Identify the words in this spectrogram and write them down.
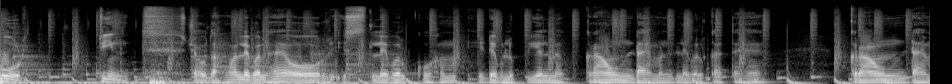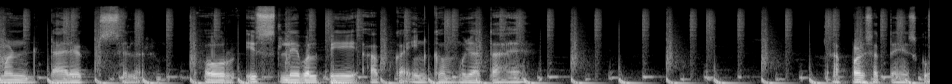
फोर्टीनथ चौदहवा लेवल है और इस लेवल को हम ए डब्ल्यू पी एल में क्राउन डायमंड लेवल कहते हैं। क्राउन डायमंड डायरेक्ट सेलर और इस लेवल पे आपका इनकम हो जाता है। आप पढ़ सकते हैं इसको।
